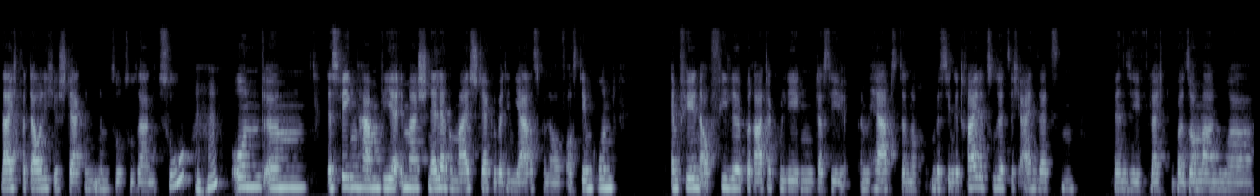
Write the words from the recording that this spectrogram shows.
leicht verdauliche Stärke nimmt sozusagen zu. Mhm. Und ähm, deswegen haben wir immer schnellere Maisstärke über den Jahresverlauf. Aus dem Grund empfehlen auch viele Beraterkollegen, dass sie im Herbst dann noch ein bisschen Getreide zusätzlich einsetzen, wenn sie vielleicht über Sommer nur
